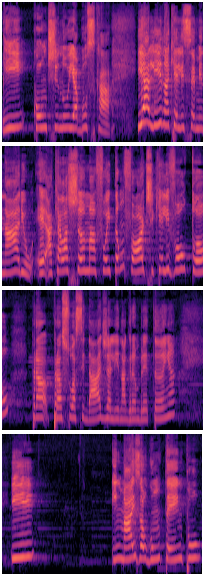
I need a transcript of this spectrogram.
e continue a buscar. E ali naquele seminário, aquela chama foi tão forte que ele voltou para a sua cidade, ali na Grã-Bretanha, e em mais algum tempo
